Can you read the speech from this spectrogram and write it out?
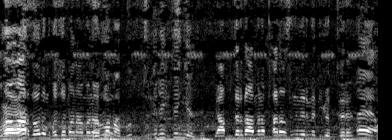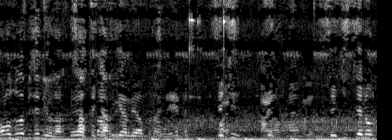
Bu da vardı oğlum o zaman amına Yollama koyayım. bu, bu direkten geldi. Yaptırdı amına parasını vermedi göt veren. He ondan sonra bize diyorlar sahtekar diye. Sahtekar diye amına koyayım. 8 Kaynatmaya mı geldi? 8 sene oldu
